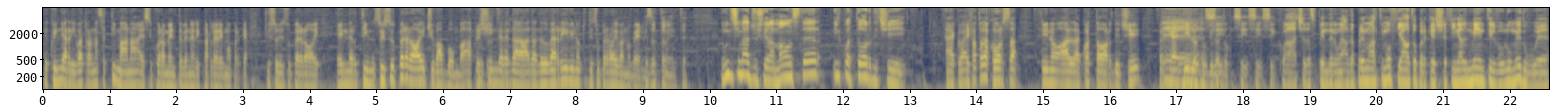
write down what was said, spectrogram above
E quindi arriva tra una settimana e sicuramente ve ne riparleremo perché ci sono i supereroi e il nerd team sui supereroi ci va a bomba, a prescindere da, da dove arrivino tutti i supereroi vanno bene. Esattamente. L'11 maggio uscirà Monster, il 14 Ecco, hai fatto la corsa fino al 14 perché Eh, dillo tu, dillo sì, tu. Sì, sì, sì, qua c'è da, spendere una- da prendere un attimo fiato perché esce finalmente il volume 2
